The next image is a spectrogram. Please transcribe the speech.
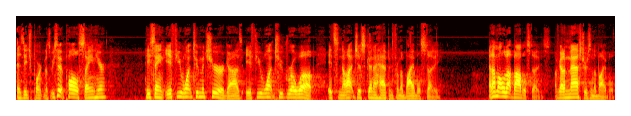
As each part does. We see what Paul is saying here? He's saying if you want to mature, guys, if you want to grow up, it's not just going to happen from a Bible study. And I'm all about Bible studies. I've got a master's in the Bible.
